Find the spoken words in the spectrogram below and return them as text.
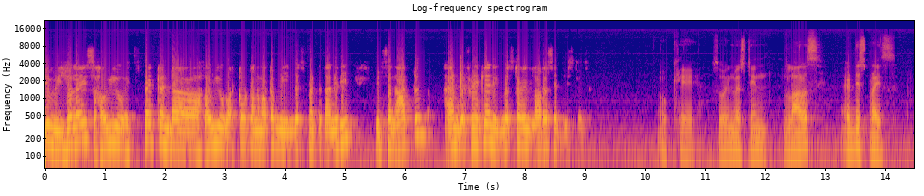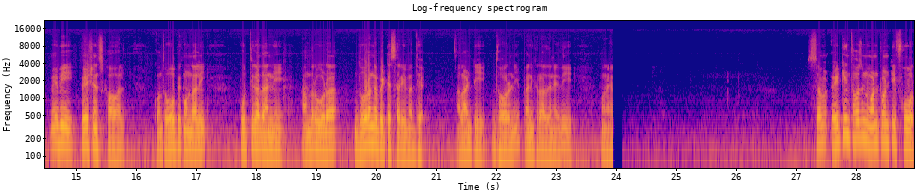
you visualise how you expect and how you work out అన్నమాట మీ ఇన్వెస్ట్మెంట్ దానిది. It's an art and definitely an investor in Laurus at this stage okay so invest in Laurus at this price. Maybe patience కావాలి. కొంత ఓపిక ఉండాలి. పూర్తిగా దాన్ని అందరూ కూడా దూరంగా పెట్టేస్తారు ఈ మధ్య. అలాంటి ధోరణి పనికిరాదనేది మన seven eighteen thousand one twenty four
